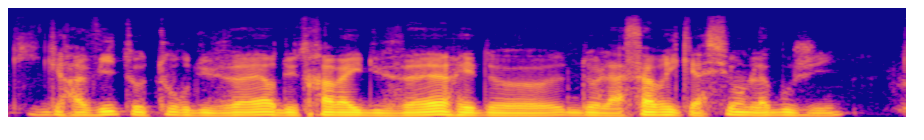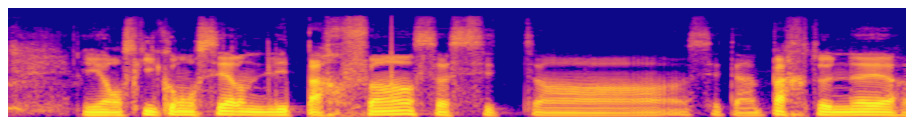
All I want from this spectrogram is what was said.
qui gravitent autour du verre, du travail du verre et de, de la fabrication de la bougie. Et en ce qui concerne les parfums, ça c'est un, c'est un partenaire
